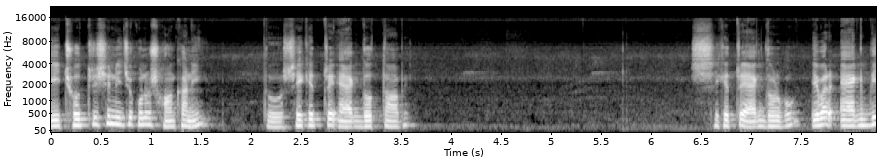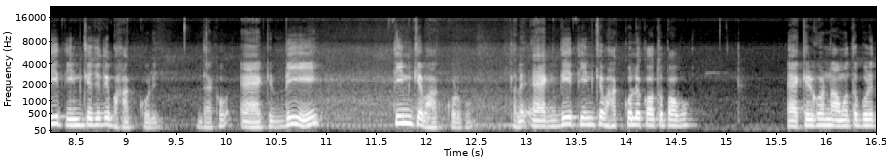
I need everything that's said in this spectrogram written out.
এই ছত্রিশের নিচে কোনো সংখ্যা নেই, তো সেক্ষেত্রে এক ধরতে হবে। সেক্ষেত্রে এক ধরবো। এবার এক দিয়ে তিনকে যদি ভাগ করি, দেখো এক দিয়ে তিনকে ভাগ করব। তাহলে এক দিয়ে তিনকে ভাগ করলে কত পাবো? একের ঘর নামতে পরে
